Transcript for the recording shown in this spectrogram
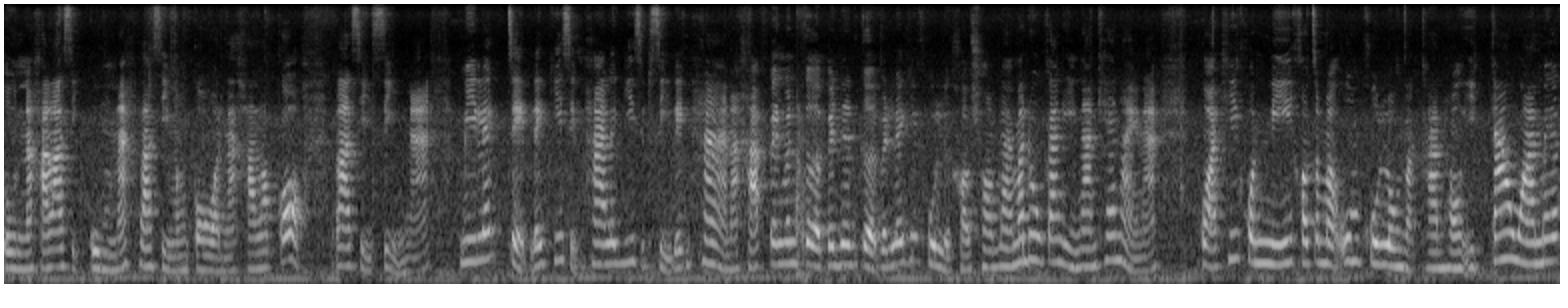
ตุลนะคะ ราศีกุมนะราศีมังกรนะคะ แล้วก็ราศีสิงห์นะ มีเลข 7 เลข 25 เลข 24 เลข5นะคะ เป็นวันเกิดเป็นเดือนเกิดเป็นเลขที่คุณหรือเขาชอบได้มาดูกันอีกนานแค่ไหนนะ กว่าที่คนนี้เขาจะมาอุ้มคุณลงจากคานทองอีก 9 วันไม่ก็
